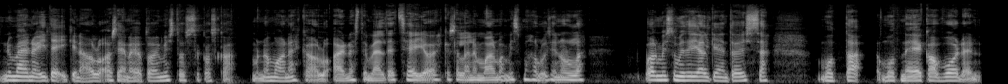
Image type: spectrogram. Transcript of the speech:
no mä en ole itse ikinä ollut asiana jo toimistossa, koska no mä oon ehkä ollut aina sitä mieltä, että se ei ole ehkä sellainen maailma, missä mä haluaisin olla valmistumisen jälkeen töissä, mutta, mutta ne ekan vuoden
